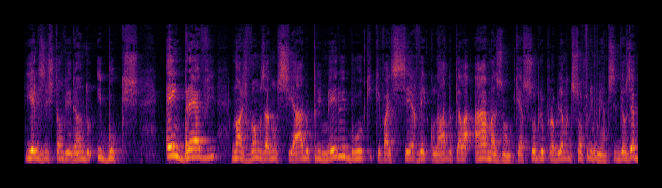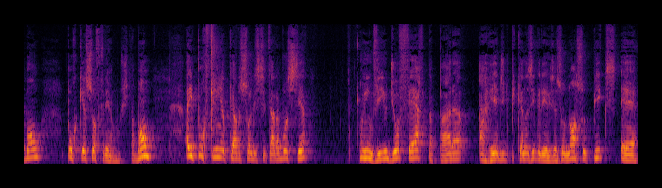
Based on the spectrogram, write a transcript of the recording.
e eles estão virando e-books. Em breve, nós vamos anunciar o primeiro e-book que vai ser veiculado pela Amazon, que é sobre o problema do sofrimento. Se Deus é bom, por que sofremos, tá bom? Aí, por fim, eu quero solicitar a você o envio de oferta para a rede de pequenas igrejas. O nosso Pix é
